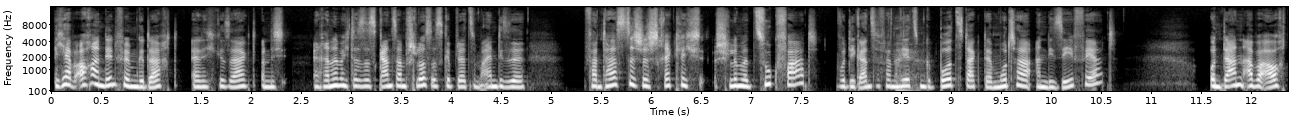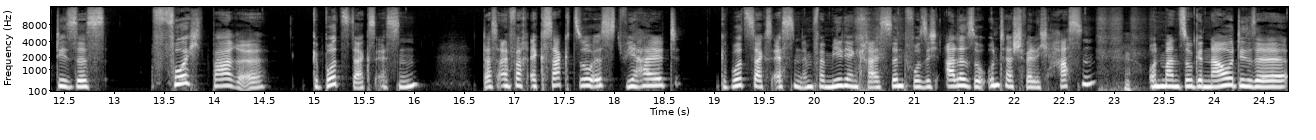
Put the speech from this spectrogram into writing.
Ich habe auch an den Film gedacht, ehrlich gesagt. Und ich erinnere mich, dass es ganz am Schluss, es gibt ja zum einen diese fantastische, schrecklich schlimme Zugfahrt, wo die ganze Familie ah, ja. zum Geburtstag der Mutter an die See fährt. Und dann aber auch dieses furchtbare Geburtstagsessen, das einfach exakt so ist, wie halt Geburtstagsessen im Familienkreis sind, wo sich alle so unterschwellig hassen und man so genau diese,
